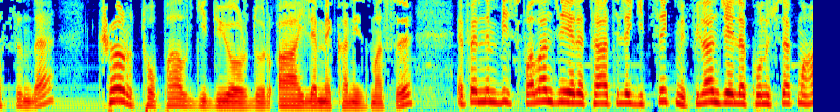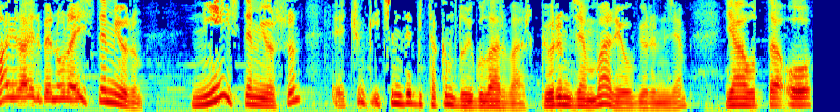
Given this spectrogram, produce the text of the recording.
aslında kör topal gidiyordur aile mekanizması. Efendim biz falanca yere tatile gitsek mi filanca ile konuşsak mı? Hayır hayır ben orayı istemiyorum. Niye istemiyorsun? E, çünkü içimde bir takım duygular var. Görümcem var ya o görümcem. Yahut da o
